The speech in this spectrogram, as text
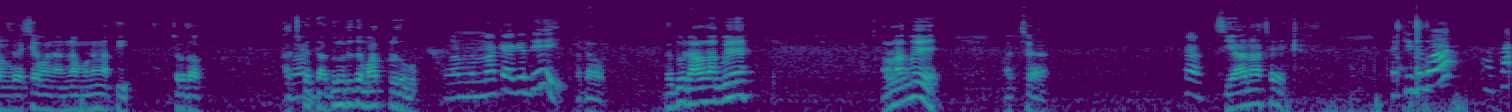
সঙ্গে আছে আমার রান্না মনে নাতি। চলো দাও। আজকে দাদু নদীতে মাছ করে দেবো। আমার মুন্নাকে আগে দিই? হ্যাঁ, দাও। দাদু ডাল লাগবে? আরও লাগবে? আচ্ছা। হ্যাঁ। সিয়ান আছে? আর কি দেবো? পাপা।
